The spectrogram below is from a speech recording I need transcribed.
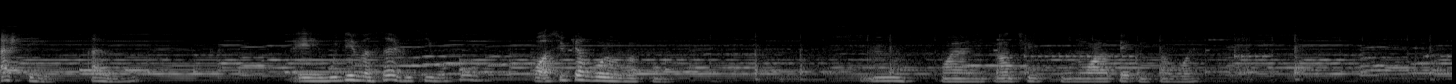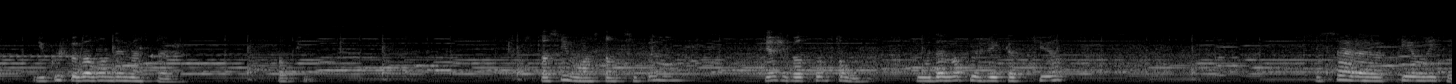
Acheter. Ah oui. Et ou des massages aussi, m'en faut. Oh, super beau là, on va prendre. Hmm, Ouais, allez, 28. On aura la paix comme ça, ouais. Du coup, je peux pas prendre de massage. Tant pis. Toute façon, il m'en reste un petit peu. Hein. Là, j'ai pas trop le temps. Faut d'abord que je les capture. C'est ça la priorité.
